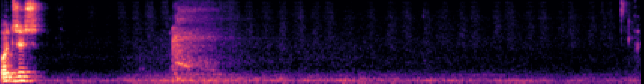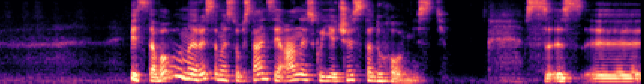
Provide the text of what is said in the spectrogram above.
Отже ж. Підставовими рисами субстанції ангельської є чиста духовність. З, з, е,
